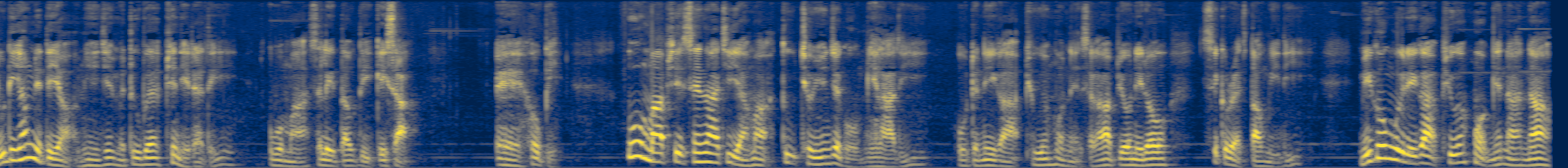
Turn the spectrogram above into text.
လူတယောက်နဲ့တယောက်အမြင်ချင်းမတူဘဲဖြစ်နေတတ်သည် ဥပမာစလိတ်တောက်သည့်ကိစ္စအဲဟုတ်ပြီဥပမာဖြစ်စဉ်းစားကြည့်ရမှသူ့ချုပ်ရင်းချက်ကိုမြင်လာသည်ဟိုတနေ့ကဖြူဝင်းမှုတ်နဲ့စကားပြောနေတော့စီဂရက်တောက်မိသည်မိခိုးငွေတွေကဖြူဝင်းမှုတ်မျက်နှာနား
